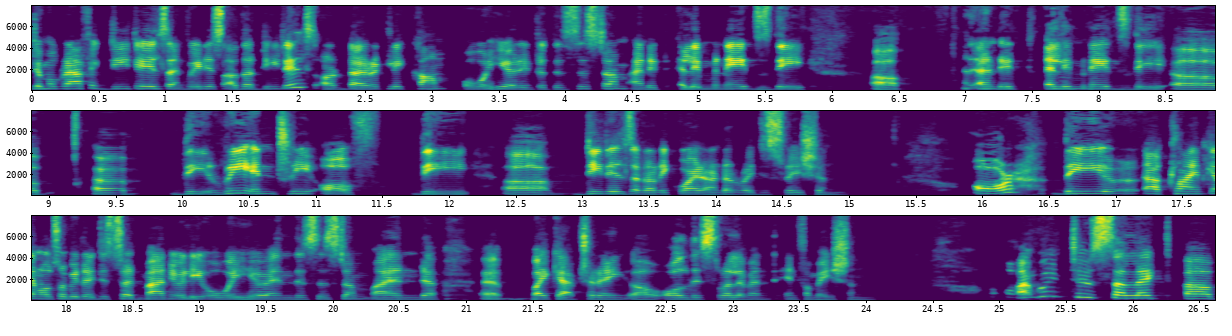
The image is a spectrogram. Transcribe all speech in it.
demographic details and various other details are directly come over here into the system and it eliminates the uh, and it eliminates the uh, uh, the re-entry of the uh, details that are required under registration or the uh, client can also be registered manually over here in the system and uh, by capturing uh, all this relevant information. I'm going to select a,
